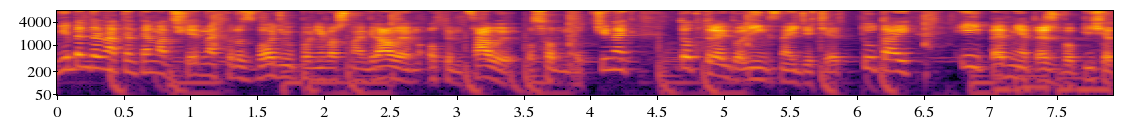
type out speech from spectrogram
Nie będę na ten temat się jednak rozwodził, ponieważ nagrałem o tym cały osobny odcinek, do którego link znajdziecie tutaj i pewnie też w opisie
